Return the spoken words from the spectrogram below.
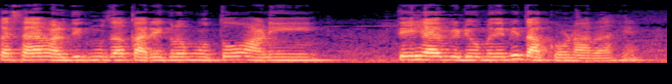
कसा हळदी कुंकूचा कार्यक्रम होतो आणि ते ह्या व्हिडिओमध्ये मी दाखवणार आहे.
